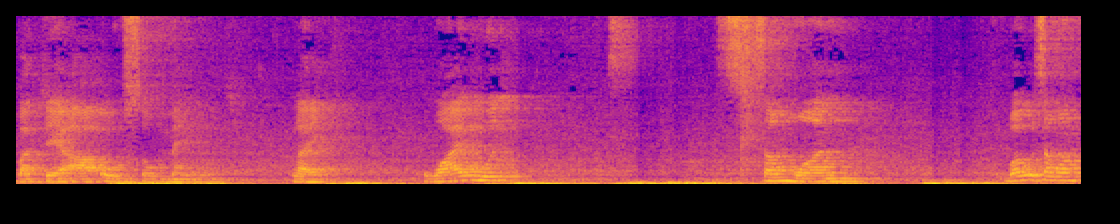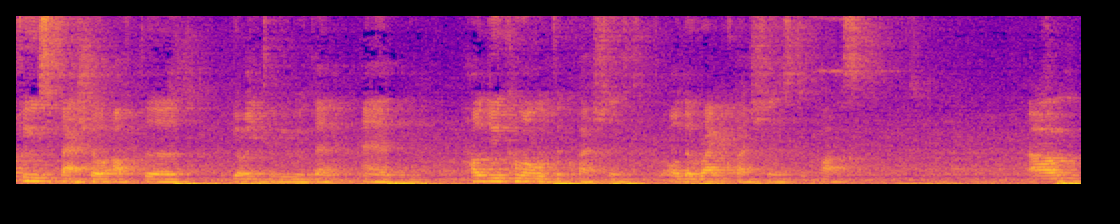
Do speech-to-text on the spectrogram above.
but there are also many. Like, why would someone, why would someone feel special after your interview with them? And how do you come up with the questions or the right questions to ask? Um,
